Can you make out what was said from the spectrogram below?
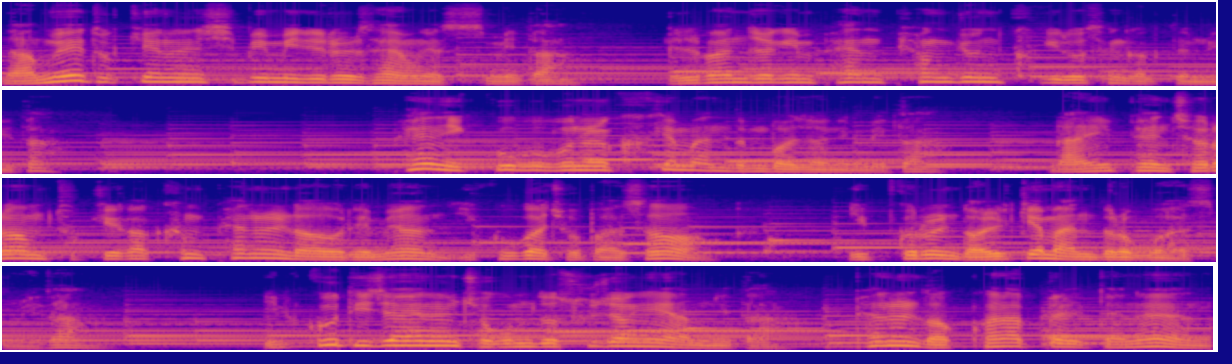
나무의 두께는 12mm를 사용했습니다. 일반적인 펜 평균 크기로 생각됩니다. 펜 입구 부분을 크게 만든 버전입니다. 라인펜처럼 두께가 큰 펜을 넣으려면 입구가 좁아서 입구를 넓게 만들어 보았습니다. 입구 디자인은 조금 더 수정해야 합니다. 펜을 넣거나 뺄 때는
